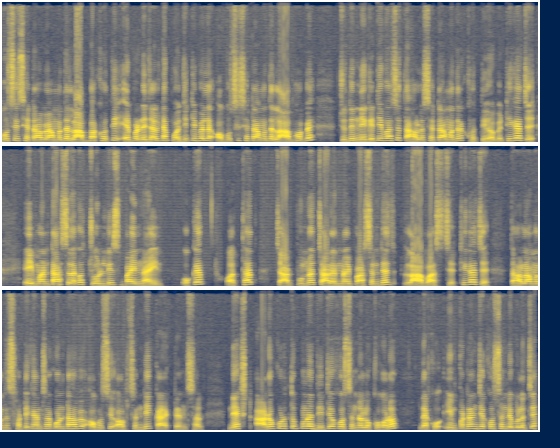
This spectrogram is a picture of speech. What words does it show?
অবশ্যই সেটা হবে আমাদের লাভ বা ক্ষতি। এরপর রেজাল্টটা পজিটিভ এলে অবশ্যই সেটা আমাদের লাভ হবে। যদি নেগেটিভ আসে তাহলে সেটা আমাদের ক্ষতি হবে, ঠিক আছে? এই মানটা আসছে দেখো চল্লিশ বাই নাইন ওকে অর্থাৎ চার পূর্ণ চারের নয় পার্সেন্টেজ লাভ আসছে, ঠিক আছে? তাহলে আমাদের সঠিক অ্যান্সার কোনটা হবে? অবশ্যই option D correct answer next আরও গুরুত্বপূর্ণ দ্বিতীয় কোশ্চেনটা লক্ষ্য করো। দেখো ইম্পর্টেন্ট যে কোশ্চেনটি বলেছে,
